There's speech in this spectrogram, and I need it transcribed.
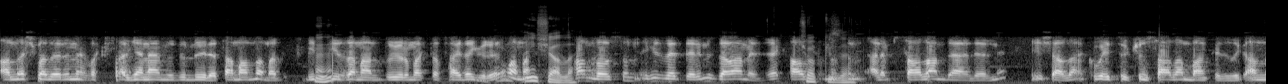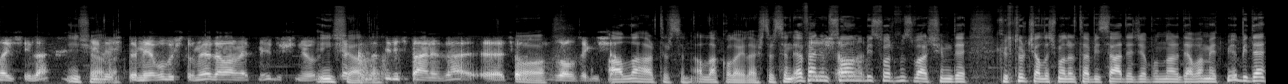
anlaşmalarını Vakıflar Genel Müdürlüğü ile tamamlamadık. Bittiği Hı-hı. zaman duyurmakta fayda görüyorum ama İnşallah. hamdolsun hizmetlerimiz devam edecek. Halkımızın hani sağlam değerlerini İnşallah Kuveyt Türk'ün sağlam bankacılık anlayışıyla İnşallah. iyileştirmeye, buluşturmaya devam etmeyi düşünüyoruz. İnşallah. Yakında bir iki tane daha e, çalışmamız oh. olacak inşallah. Allah artırsın, Allah kolaylaştırsın. Efendim inşallah. son bir sorumuz var şimdi. Kültür çalışmaları tabii sadece bunlar devam etmiyor. Bir de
